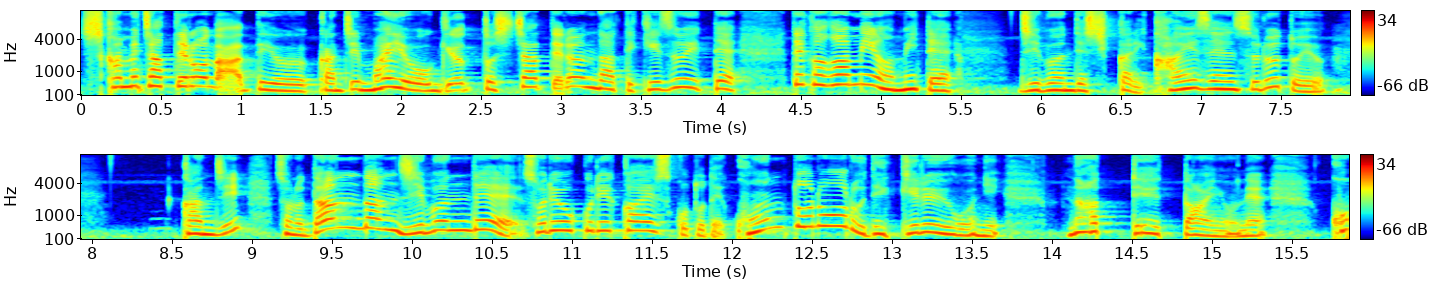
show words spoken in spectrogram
しかめちゃってるんだっていう感じ。眉をギュッとしちゃってるんだって気づいてで鏡を見て自分でしっかり改善するという感じ。そのだんだん自分でそれを繰り返すことでコントロールできるようになっていったんよね。口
